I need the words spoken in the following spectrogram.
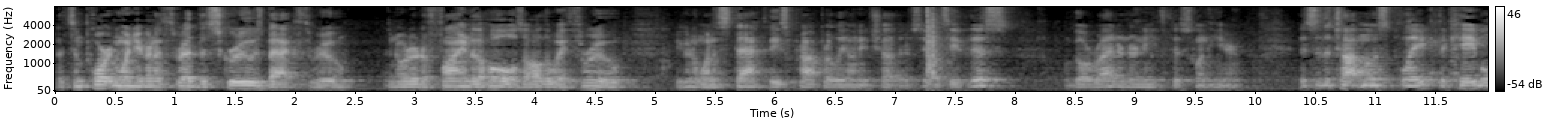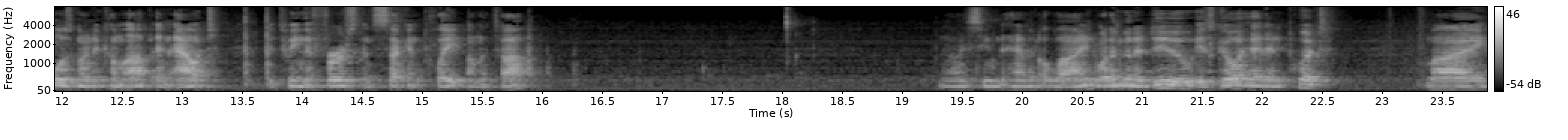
That's important when you're going to thread the screws back through. In order to find the holes all the way through, you're going to want to stack these properly on each other. So you can see this will go right underneath this one here. This is the topmost plate. The cable is going to come up and out between the first and second plate on the top. Now I seem to have it aligned. What I'm going to do is go ahead and put my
